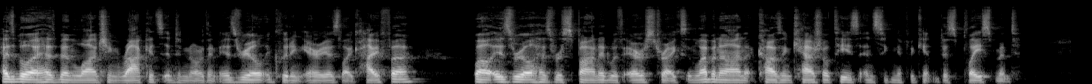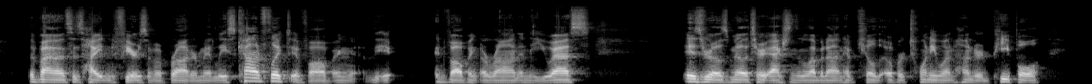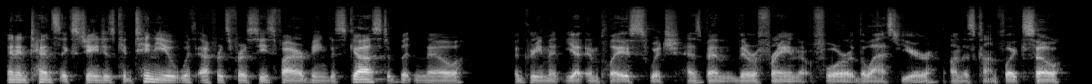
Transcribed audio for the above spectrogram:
Hezbollah has been launching rockets into northern Israel, including areas like Haifa, while Israel has responded with airstrikes in Lebanon, causing casualties and significant displacement. The violence has heightened fears of a broader Middle East conflict involving, the, involving Iran and the U.S. Israel's military actions in Lebanon have killed over 2,100 people, and intense exchanges continue with efforts for a ceasefire being discussed, but no agreement yet in place, which has been the refrain for the last year on this conflict. So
